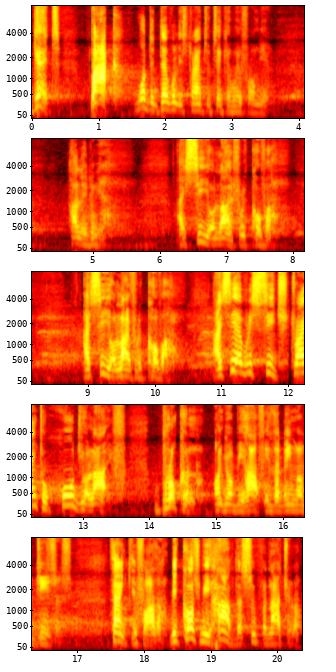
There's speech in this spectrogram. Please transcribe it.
get back what the devil is trying to take away from you. Hallelujah. I see your life recover. I see your life recover. I see every siege trying to hold your life broken on your behalf in the name of Jesus. Thank you, Father, because we have the supernatural.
